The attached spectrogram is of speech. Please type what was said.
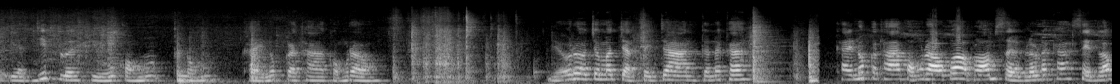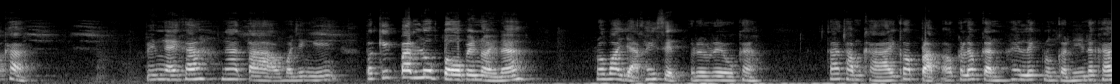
ละเอียดยิบเลยผิวของขนมไข่นกกระทาของเรา เดี๋ยวเราจะมาจัดใส่จานกันนะคะ ไข่นกกระทาของเราก็พร้อมเสิร์ฟแล้วนะคะ เสร็จแล้วค่ะ เป็นไงคะ หน้าตาออกมาอย่างนี้ ปากิ๊กปั้นลูกโตไปหน่อยนะ เพราะว่าอยากให้เสร็จเร็วๆค่ะ ถ้าทำขายก็ปรับเอาก็แล้วกันให้เล็กลงกว่านี้นะคะ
